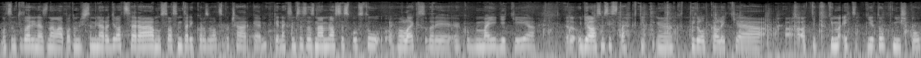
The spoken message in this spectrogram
Moc jsem to tady neznala. Potom, když se mi narodila dcera a musela jsem tady korzovat s kočárkem, tak jednak jsem se seznámila se spoustou holek, co tady jako mají děti a udělala jsem si vztah k té lokalitě a, a teď tím i tou knížkou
